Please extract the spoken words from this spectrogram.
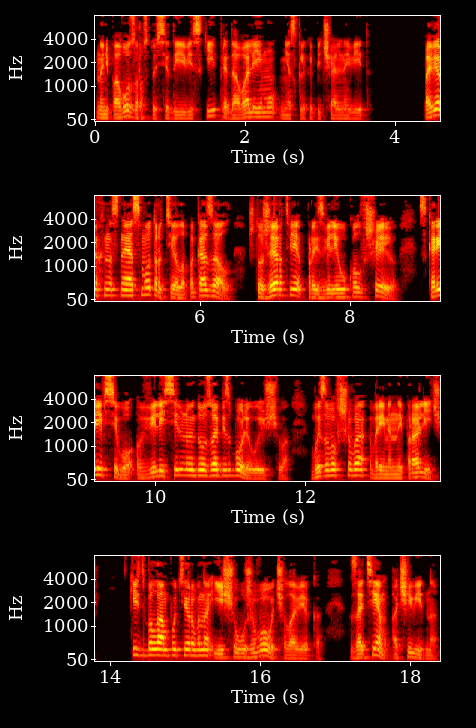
но не по возрасту седые виски придавали ему несколько печальный вид. Поверхностный осмотр тела показал, что жертве произвели укол в шею, скорее всего, ввели сильную дозу обезболивающего, вызвавшего временный паралич. Кисть была ампутирована еще у живого человека. Затем, очевидно,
